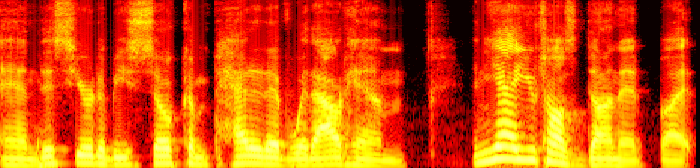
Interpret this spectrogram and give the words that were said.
And this year to be so competitive without him. And yeah, Utah's done it, but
